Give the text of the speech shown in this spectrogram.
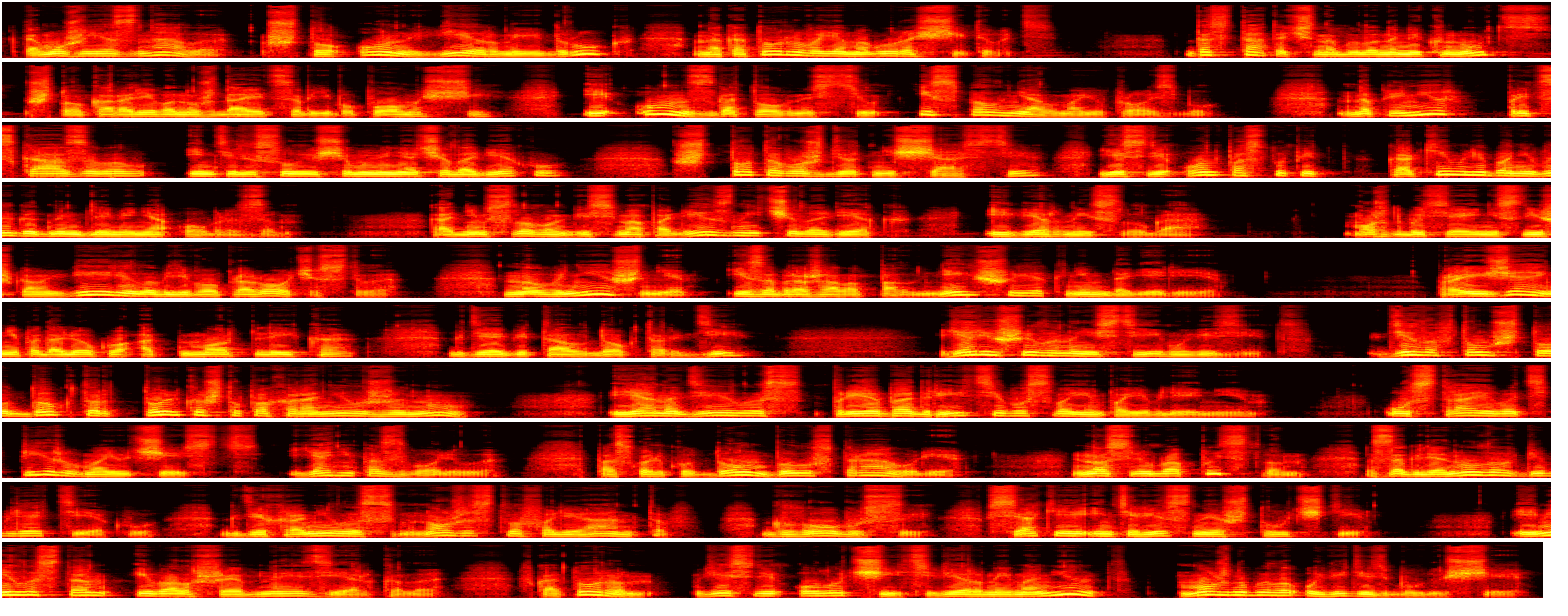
К тому же я знала, что он верный друг, на которого я могу рассчитывать. Достаточно было намекнуть, что королева нуждается в его помощи, и он с готовностью исполнял мою просьбу. Например, предсказывал интересующему меня человеку, что того ждет несчастье, если он поступит каким-либо невыгодным для меня образом. Одним словом, весьма полезный человек и верный слуга. Может быть, я и не слишком верила в его пророчество, но внешне изображала полнейшее к ним доверие. Проезжая неподалеку от Мортлейка, где обитал доктор Ди, я решила нанести ему визит. Дело в том, что доктор только что похоронил жену, и я надеялась приободрить его своим появлением. Устраивать пир в мою честь я не позволила, поскольку дом был в трауре, но с любопытством заглянула в библиотеку, где хранилось множество фолиантов, глобусы, всякие интересные штучки. Имелось там и волшебное зеркало, в котором, если улучшить верный момент, можно было увидеть будущее.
